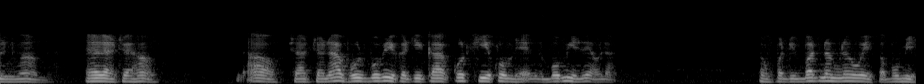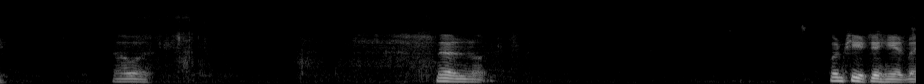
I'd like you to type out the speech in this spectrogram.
มันงามนั่นแหละใช่ห้องอ้าศาสนาพุทธบ่มีกติกากฎขี่ข่มเหงบ่มีแนวนั้นต้องปฏิบัตินำเนเว้ยกับบ่มี เอาเว้ยนั่นแหละเพิ่นชี้จะเหตุไว้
